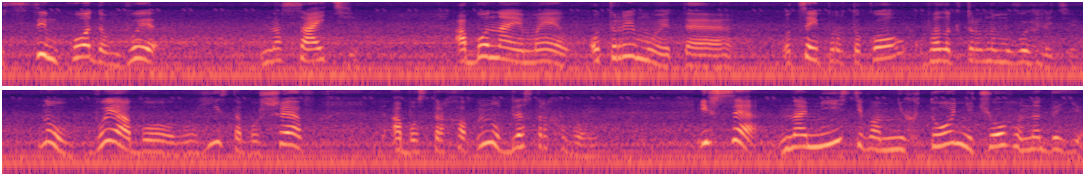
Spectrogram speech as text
з цим кодом ви на сайті або на емейл отримуєте оцей протокол в електронному вигляді. Ну, ви або логіст, або шеф, або страхов... ну, для страхової. І все, на місці вам ніхто нічого не дає.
